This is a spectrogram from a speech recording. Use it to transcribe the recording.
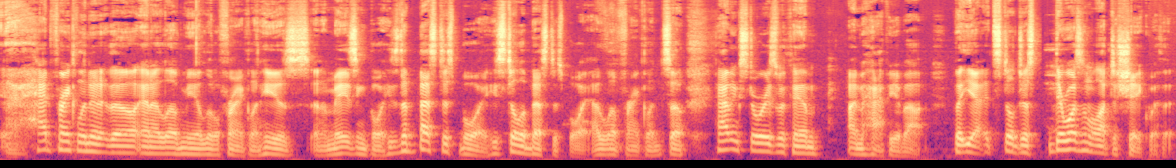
had Franklin in it though, and I love me a little Franklin. He is an amazing boy. He's the bestest boy. He's still the bestest boy. I love Franklin. So having stories with him, I'm happy about. But yeah, it's still just there wasn't a lot to shake with it.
